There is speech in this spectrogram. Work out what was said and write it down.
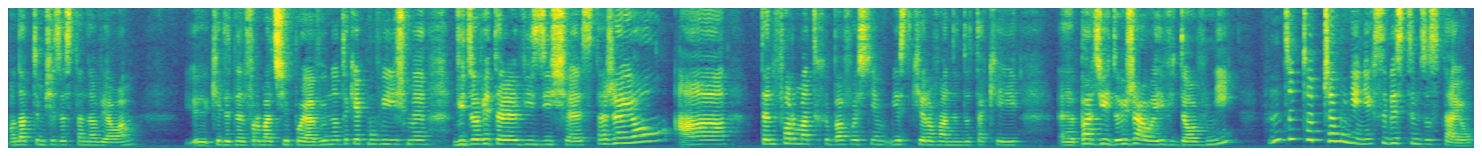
bo nad tym się zastanawiałam, y, kiedy ten format się pojawił, no tak jak mówiliśmy, widzowie telewizji się starzeją, a ten format chyba właśnie jest kierowany do takiej e, bardziej dojrzałej widowni, no to, to czemu nie? Niech sobie z tym zostają.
